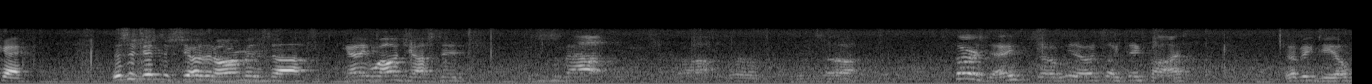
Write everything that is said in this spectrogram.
Okay. This is just to show that Armin's uh, getting well adjusted. This is about uh, well, it's, uh, Thursday, so you know it's like day five. No big deal.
